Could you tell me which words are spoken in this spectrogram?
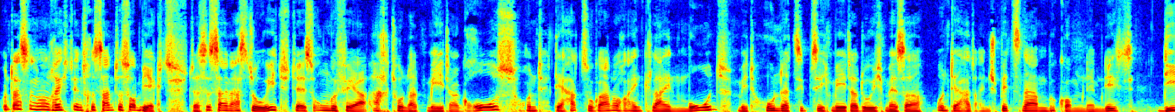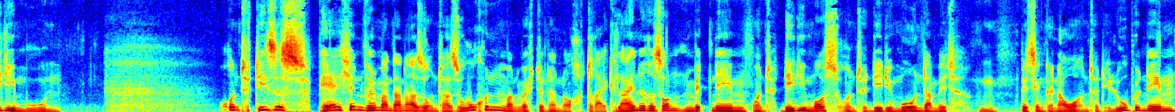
Und das ist ein recht interessantes Objekt. Das ist ein Asteroid, der ist ungefähr 800 Meter groß und der hat sogar noch einen kleinen Mond mit 170 Meter Durchmesser und der hat einen Spitznamen bekommen, nämlich Didymoon. Und dieses Pärchen will man dann also untersuchen. Man möchte dann noch drei kleinere Sonden mitnehmen und Didymos und Didymon damit ein bisschen genauer unter die Lupe nehmen.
